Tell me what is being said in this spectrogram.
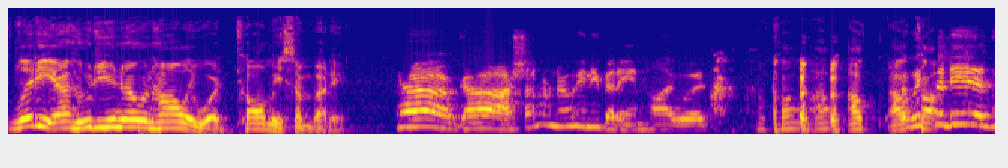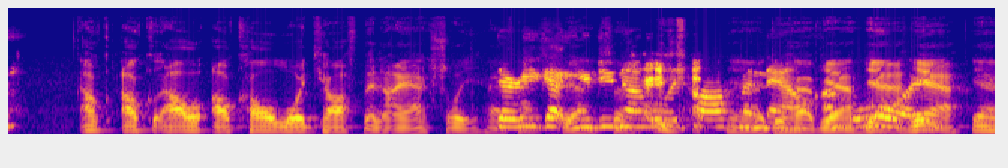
Lydia, who do you know in Hollywood? Call me somebody. Oh gosh, I don't know anybody in Hollywood. I'll call. I'll, I'll, I I'll wish call. I did. I'll, I'll, I'll, I'll call Lloyd Kaufman. I actually have There you go. yeah, you do so- know Lloyd go. Yeah, Kaufman I do now. have. Yeah, Uncle yeah, Lloyd. yeah, yeah,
